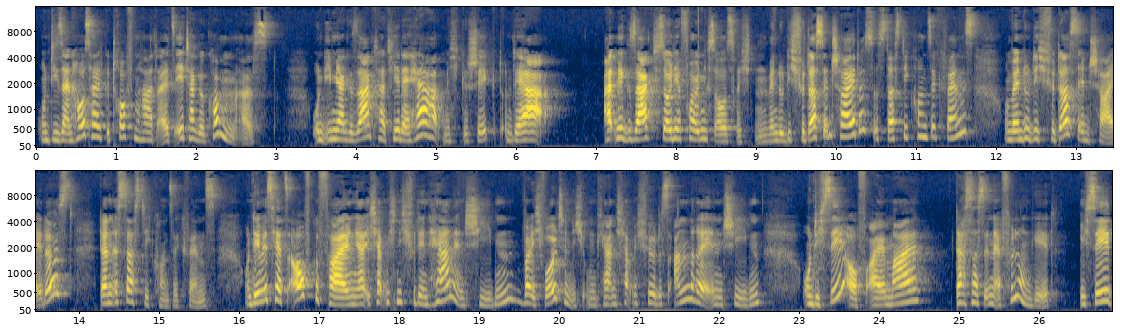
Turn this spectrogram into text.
und die sein Haushalt getroffen hat, als Ether gekommen ist und ihm ja gesagt hat, hier der Herr hat mich geschickt und der hat mir gesagt, ich soll dir Folgendes ausrichten. Wenn du dich für das entscheidest, ist das die Konsequenz. Und wenn du dich für das entscheidest, dann ist das die Konsequenz. Und dem ist jetzt aufgefallen, ja, ich habe mich nicht für den Herrn entschieden, weil ich wollte nicht umkehren. Ich habe mich für das andere entschieden. Und ich sehe auf einmal, dass das in Erfüllung geht. Ich sehe,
